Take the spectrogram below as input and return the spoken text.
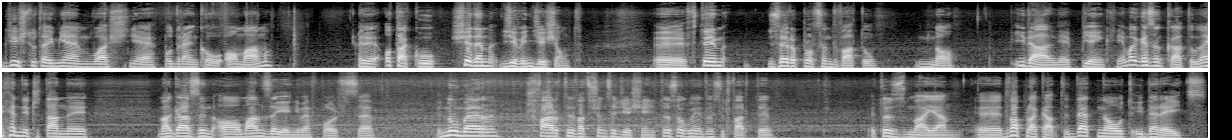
gdzieś tutaj miałem właśnie pod ręką, o mam, e, Otaku 7,90. E, w tym 0% VAT-u. No, idealnie, pięknie. Magazyn Katu, najchętniej czytany magazyn o manze i anime w Polsce. Numer 4 2010, to jest ogólnie 24. To jest z maja. Y, dwa plakaty, Death Note i The Raids.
